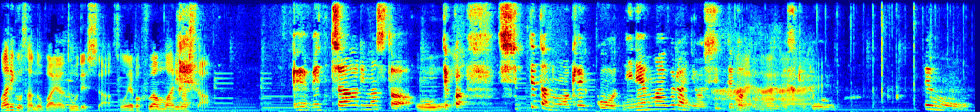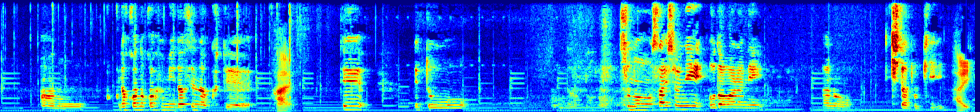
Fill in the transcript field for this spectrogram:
マリコさんの場合はどうでした？そのやっぱ不安もありました？えめっちゃありました。おおていうか、知ってたのは結構2年前ぐらいには知ってたと思うんですけど、でも、あの、なかなか踏み出せなくて、はい。で、えっと、その最初に小田原に、あの、来た時、はい。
